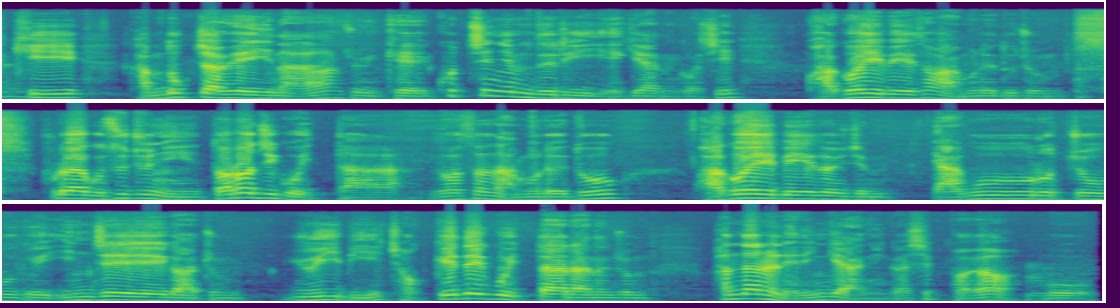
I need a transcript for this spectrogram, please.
특히 감독자 회의나 좀 이렇게 코치님들이 얘기하는 것이 과거에 비해서 아무래도 좀 프로야구 수준이 떨어지고 있다. 이것은 아무래도 과거에 비해서 이제 야구로 쪽의 인재가 좀 유입이 적게 되고 있다라는 좀 판단을 내린 게 아닌가 싶어요. 뭐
